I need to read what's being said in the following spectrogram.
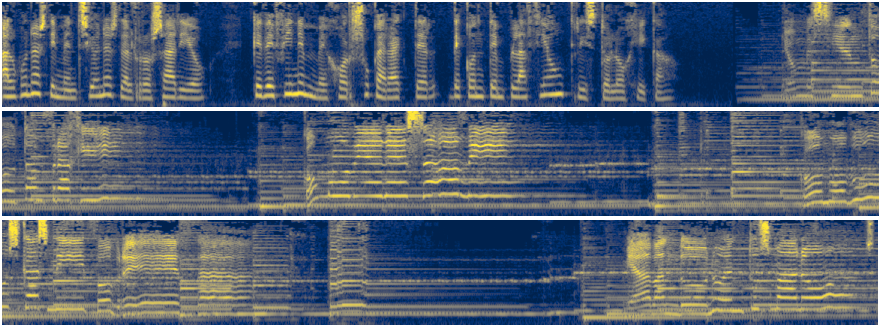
algunas dimensiones del rosario que definen mejor su carácter de contemplación cristológica. Yo me siento tan frágil, como vienes a mí? ¿Cómo buscas mi pobreza? Me abandono en tus manos,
